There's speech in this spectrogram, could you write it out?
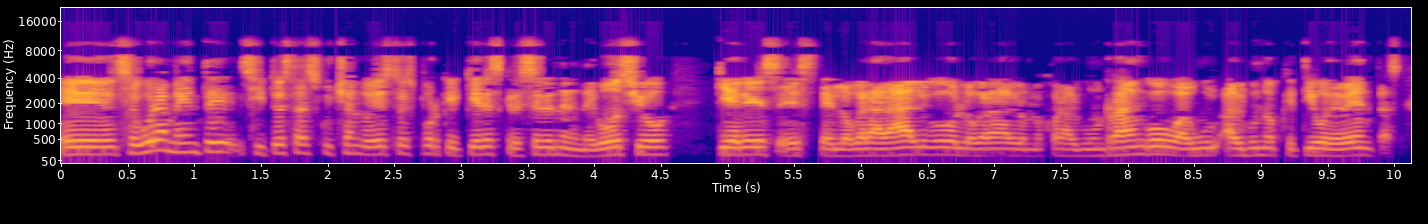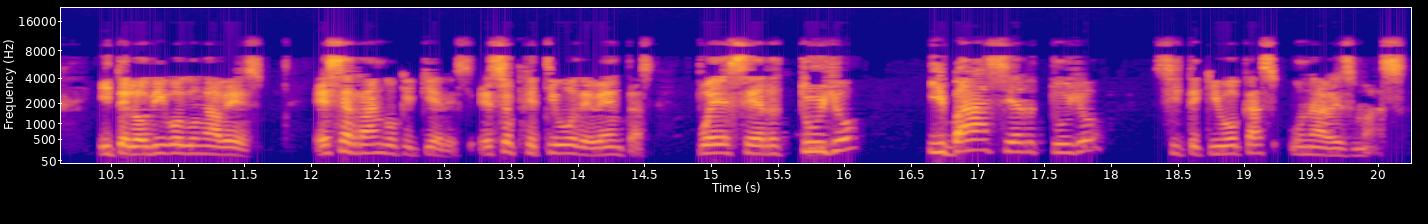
eh, seguramente si tú estás escuchando esto es porque quieres crecer en el negocio, quieres este, lograr algo, lograr a lo mejor algún rango o algún, algún objetivo de ventas. Y te lo digo de una vez, ese rango que quieres, ese objetivo de ventas puede ser tuyo y va a ser tuyo si te equivocas una vez más.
